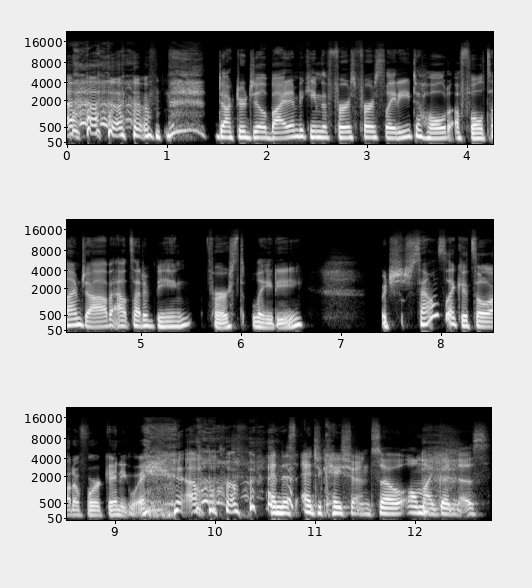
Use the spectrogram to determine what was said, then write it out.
Um, Dr. Jill Biden became the first First Lady to hold a full time job outside of being First Lady, which sounds like it's a lot of work anyway. and this education. So, oh my goodness.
